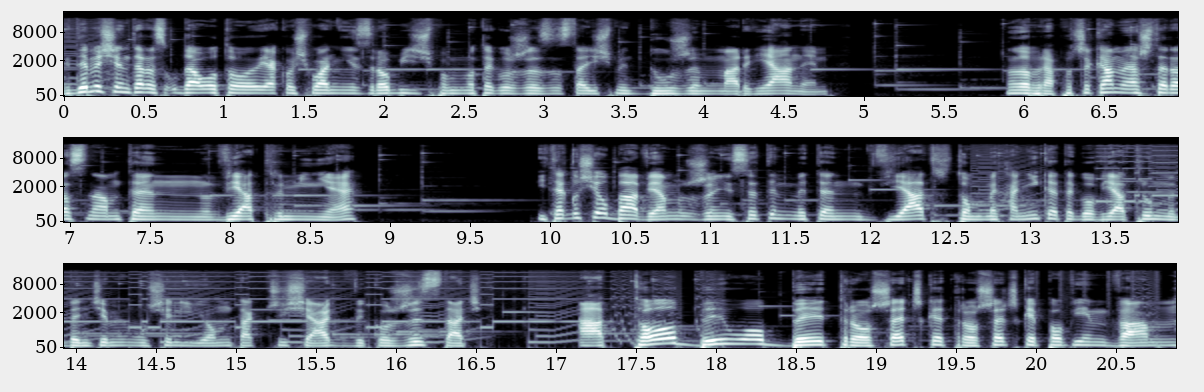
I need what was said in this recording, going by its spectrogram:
Gdyby się teraz udało to jakoś ładnie zrobić, pomimo tego, że zostaliśmy dużym Marianem. No dobra, poczekamy aż teraz nam ten wiatr minie. I tego się obawiam, że niestety my ten wiatr, tą mechanikę tego wiatru, my będziemy musieli ją tak czy siak wykorzystać. A to byłoby troszeczkę, troszeczkę powiem wam...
